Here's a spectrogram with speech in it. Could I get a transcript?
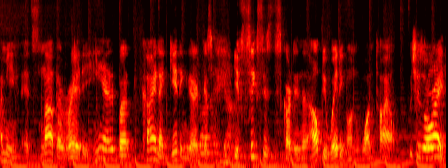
I mean, it's not already here, but kind of getting there. Because if six is discarded, then I'll be waiting on one tile, which is alright.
